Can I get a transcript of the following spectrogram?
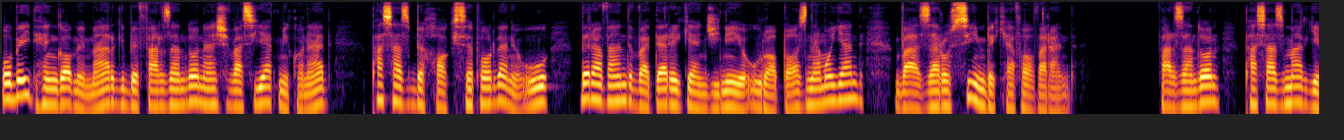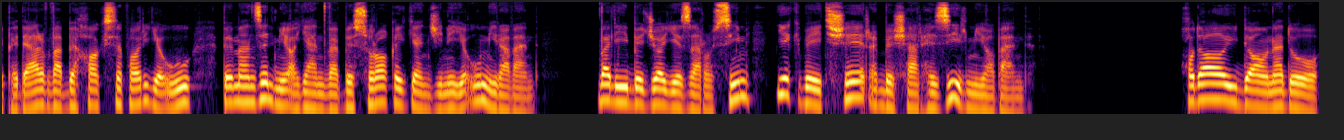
عبید هنگام مرگ به فرزندانش وصیت می کند پس از به خاک سپردن او بروند و در گنجینه او را باز نمایند و زر و سیم به کف آورند. فرزندان پس از مرگ پدر و به خاک سپاری او به منزل می آیند و به سراغ گنجینه او می روند. ولی به جای زر و سیم یک بیت شعر به شرح زیر می آبند. خدای داند و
